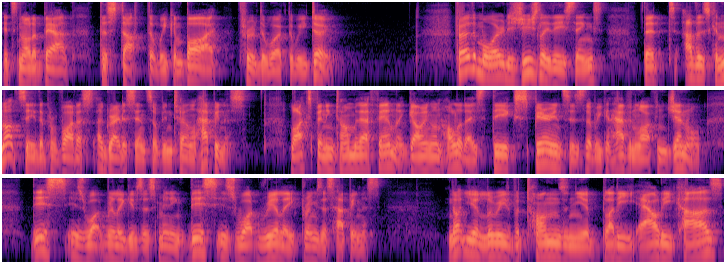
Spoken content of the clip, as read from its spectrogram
It's not about the stuff that we can buy through the work that we do. Furthermore, it is usually these things that others cannot see that provide us a greater sense of internal happiness, like spending time with our family, going on holidays, the experiences that we can have in life in general. This is what really gives us meaning. This is what really brings us happiness. Not your Louis Vuittons and your bloody Audi cars.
